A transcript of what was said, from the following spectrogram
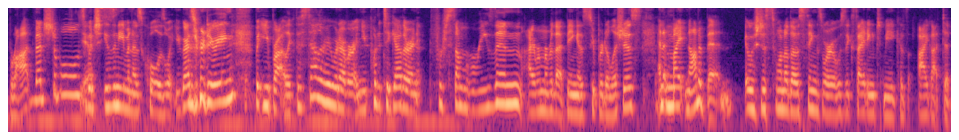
brought vegetables which isn't even as cool as what you guys are doing but you brought like the celery whatever and you put it together and for some reason i remember that being as super delicious and it mm-hmm. might not have been. It was just one of those things where it was exciting to me because i got to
